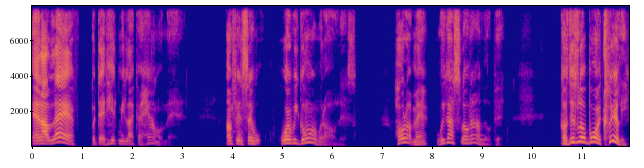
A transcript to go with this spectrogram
And I laughed, but that hit me like a hammer, man. I'm finna say, where we going with all this? Hold up, man. We got to slow down a little bit. Because this little boy clearly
